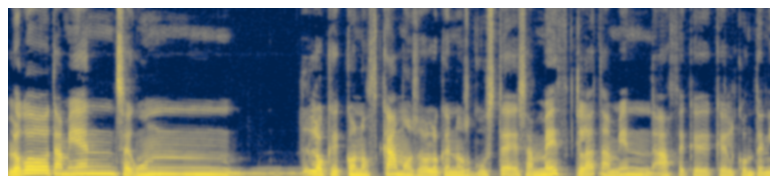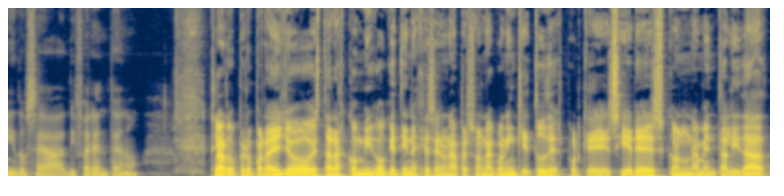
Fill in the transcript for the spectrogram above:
luego también según lo que conozcamos o lo que nos guste, esa mezcla también hace que, que el contenido sea diferente, ¿no? Claro, pero para ello estarás conmigo que tienes que ser una persona con inquietudes, porque si eres con una mentalidad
